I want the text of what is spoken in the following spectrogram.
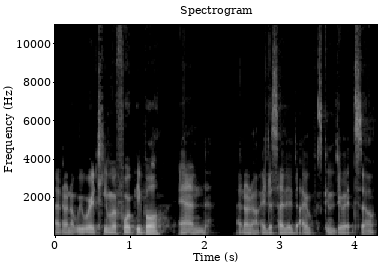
I don't know, we were a team of four people. And I don't know, I decided I was going to do it. So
